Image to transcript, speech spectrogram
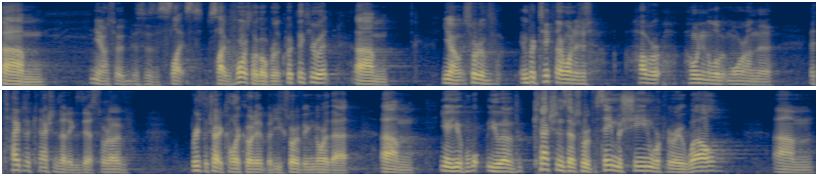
Um, you know, so this is a slide, slide, before, so I'll go really quickly through it. Um, you know, sort of in particular, I want to just hover, hone in a little bit more on the, the types of connections that exist. Sort of briefly try to color code it, but you sort of ignore that. Um, you know, you have, you have connections that sort of the same machine work very well. Um,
